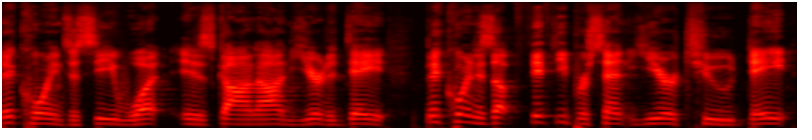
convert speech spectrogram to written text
Bitcoin to see what is gone on year to date, Bitcoin is up 50% year to date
